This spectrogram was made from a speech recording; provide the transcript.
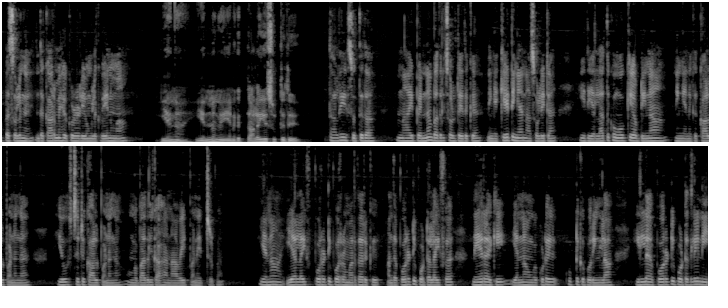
இப்போ சொல்லுங்கள் இந்த கார்மிக குழலி உங்களுக்கு வேணுமா? ஏங்க என்னங்க எனக்கு தலையே சுத்துது? தலையை சுத்துதா? நான் இப்போ என்ன பதில் சொல்லிட்டு இதுக்கு? நீங்கள் கேட்டீங்க நான் சொல்லிட்டேன். இது எல்லாத்துக்கும் ஓகே அப்படின்னா நீங்கள் எனக்கு கால் பண்ணுங்கள் யோசிச்சுட்டு கால் பண்ணுங்கள் உங்கள் பதிலுக்காக நான் வெயிட் பண்ணிகிட்ருப்பேன் ஏன்னா என் லைஃப் புரட்டி போடுற மாதிரி தான் இருக்குது அந்த புரட்டி போட்ட லைஃப்பை நேராக்கி என்ன உங்கள் கூட கூப்பிட்டுக்க போகிறீங்களா இல்லை புரட்டி போட்டதுலேயே நீ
